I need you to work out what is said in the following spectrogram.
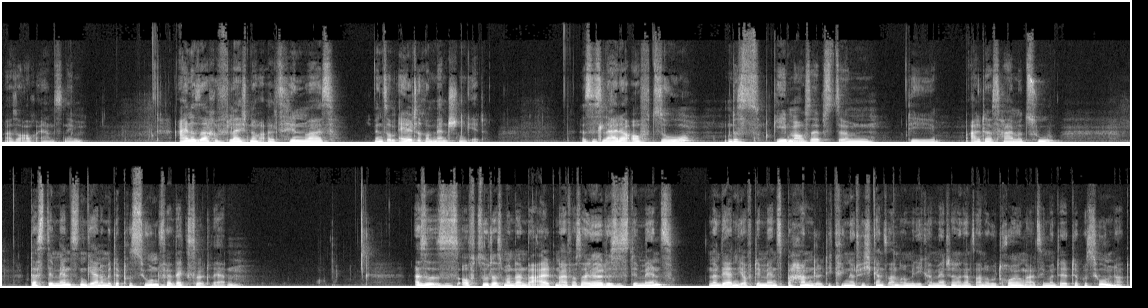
also auch ernst nehmen. Eine Sache vielleicht noch als Hinweis, wenn es um ältere Menschen geht. Es ist leider oft so, und das geben auch selbst ähm, die Altersheime zu, dass Demenzen gerne mit Depressionen verwechselt werden. Also es ist oft so, dass man dann bei Alten einfach sagt, ja, das ist Demenz. Und dann werden die auf Demenz behandelt. Die kriegen natürlich ganz andere Medikamente, eine ganz andere Betreuung als jemand, der Depressionen hat.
